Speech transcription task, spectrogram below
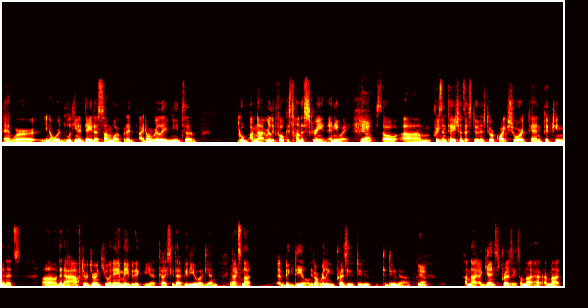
and we're you know we're looking at data somewhat. But it, I don't really need to go. I'm not really focused on the screen anyway. yeah, So um, presentations that students do are quite short, 10, 15 minutes. Uh, then after, during Q&A, maybe they, yeah, could I see that video again? That's not a big deal. You don't really need Prezi to do, to do that. yeah, I'm not against Prezis. I'm not, I'm not,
